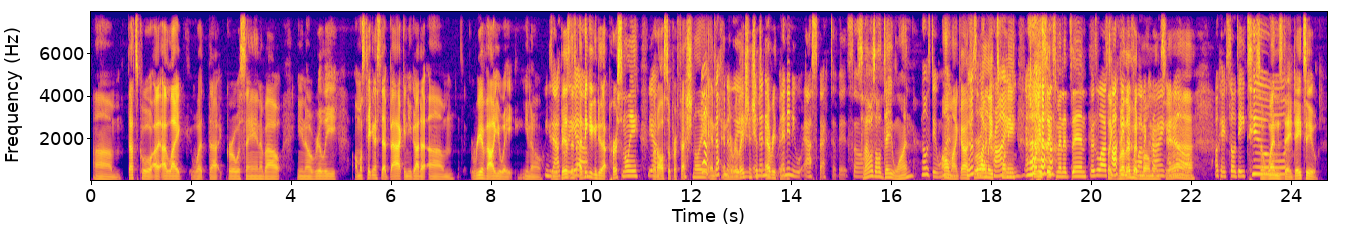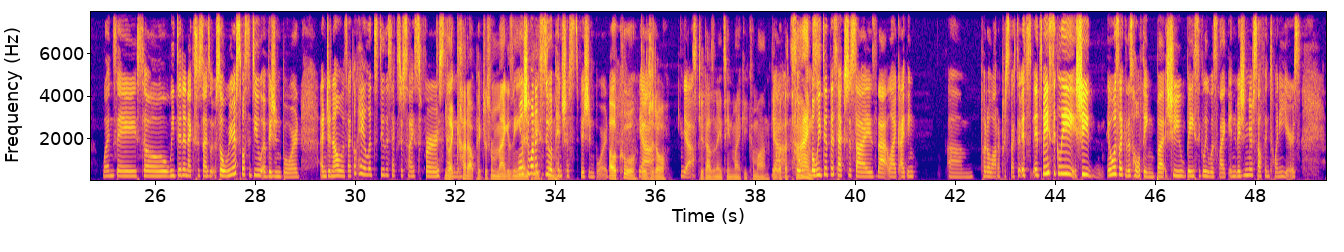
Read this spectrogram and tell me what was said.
um that's cool. I, I like what that girl was saying about you know really almost taking a step back and you gotta um reevaluate you know Exactly, your business i think you can do that personally Yeah. but also professionally yeah, and, and your relationships in any, everything in any aspect of it. So, so that was all day one that was day one. oh my gosh There was a we're only of 20 26 minutes in There's a lot it's of like talking. There's a brotherhood lot of moments yeah. Okay, so day two. so wednesday day two Wednesday. So we did an exercise. So we were supposed to do a vision board, and Janelle was like, "Okay, let's do this exercise first. you like cut out pictures from a magazine Well, she wanted to do a. Pinterest vision board. oh cool Yeah. digital yeah. it's 2018 mikey come on get with the So, times but we did this exercise that like I think um put a lot of perspective. It's it's basically she it was like this whole thing, but she basically was like envision yourself in 20 years.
